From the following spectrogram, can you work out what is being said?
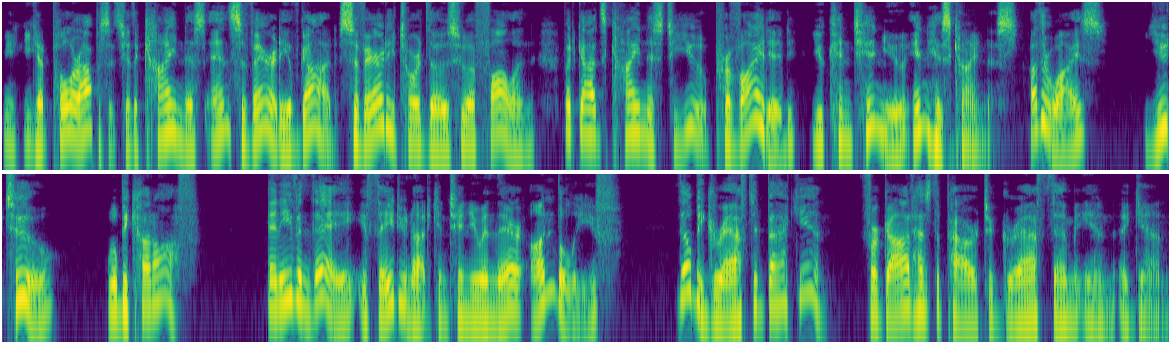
You get polar opposites here the kindness and severity of God. Severity toward those who have fallen, but God's kindness to you, provided you continue in his kindness. Otherwise, you too will be cut off. And even they, if they do not continue in their unbelief, they'll be grafted back in. For God has the power to graft them in again.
